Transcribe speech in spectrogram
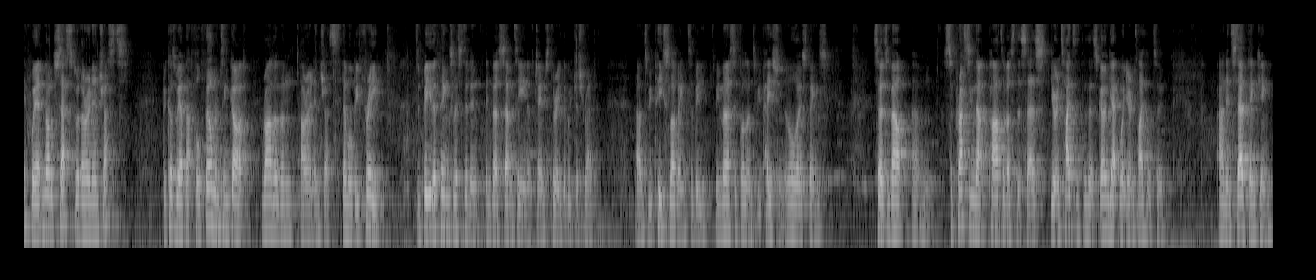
If we're not obsessed with our own interests, because we have that fulfillment in God rather than our own interests, then we'll be free to be the things listed in, in verse 17 of James 3 that we've just read. Um, to be peace loving, to be, to be merciful, and to be patient, and all those things. So it's about um, suppressing that part of us that says, You're entitled to this, go and get what you're entitled to. And instead thinking,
